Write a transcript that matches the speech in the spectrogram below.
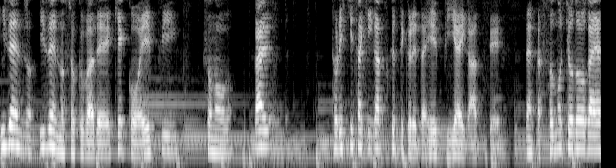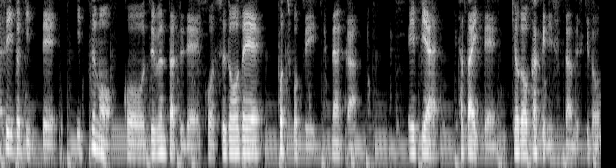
以前の以前の職場で結構 AP その外取引先が作ってくれた API があってなんかその挙動が怪しい時っていつもこう自分たちでこう手動でポチポチなんか API 叩いて挙動確認してたんですけど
